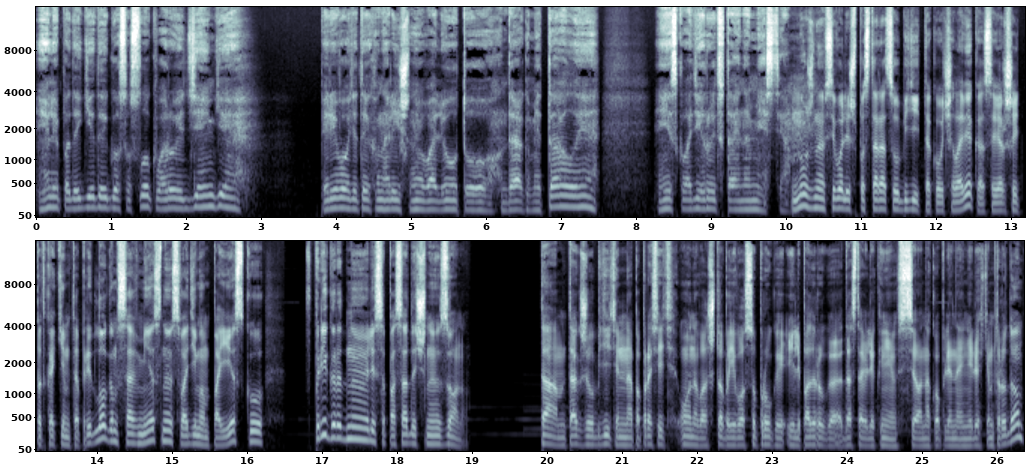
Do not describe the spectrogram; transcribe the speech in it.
или под эгидой госуслуг ворует деньги» переводит их в наличную валюту, драгметаллы и складирует в тайном месте. Нужно всего лишь постараться убедить такого человека совершить под каким-то предлогом совместную с Вадимом поездку в пригородную лесопосадочную зону. Там также убедительно попросить Онова, чтобы его супруга или подруга доставили к ним все накопленное нелегким трудом,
